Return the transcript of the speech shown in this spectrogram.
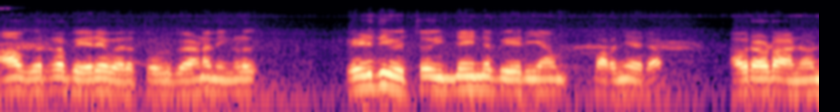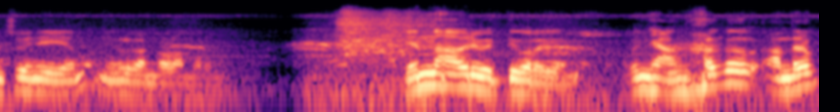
ആ ഇവരുടെ പേരെ വരത്തുള്ളൂ. വേണേൽ നിങ്ങൾ എഴുതി വെച്ചോ. ഇന്ന ഇന്ന പേര് ഞാൻ പറഞ്ഞുതരാം. അവരവിടെ അനൗൺസ്മെന്റ് ചെയ്യുമ്പോൾ നിങ്ങൾ കണ്ടോളാൻ പറഞ്ഞു. എന്നാ ഒരു വ്യക്തി പറയുകയാണ് അപ്പം ഞങ്ങൾക്ക് അന്നേരം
